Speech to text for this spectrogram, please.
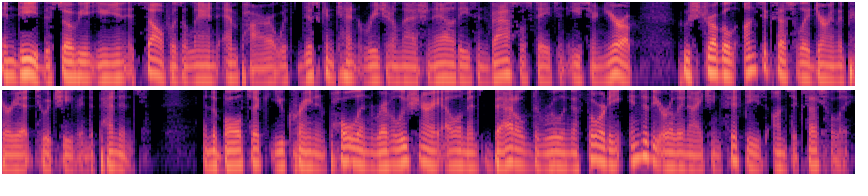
Indeed, the Soviet Union itself was a land empire with discontent regional nationalities and vassal states in Eastern Europe who struggled unsuccessfully during the period to achieve independence. In the Baltic, Ukraine, and Poland, revolutionary elements battled the ruling authority into the early 1950s unsuccessfully.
